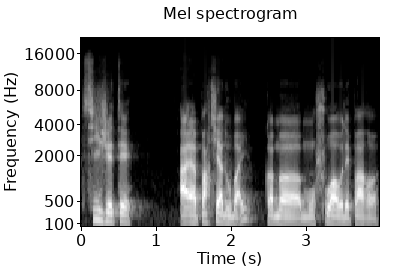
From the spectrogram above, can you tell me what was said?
si j'étais parti à Dubaï, comme euh, mon choix au départ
